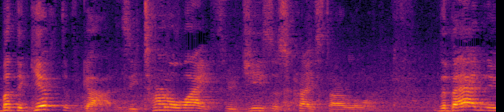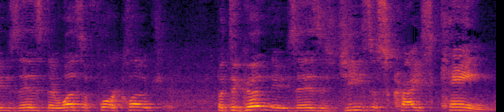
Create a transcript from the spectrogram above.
But the gift of God is eternal life through Jesus Christ our Lord. The bad news is there was a foreclosure. But the good news is, is Jesus Christ came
